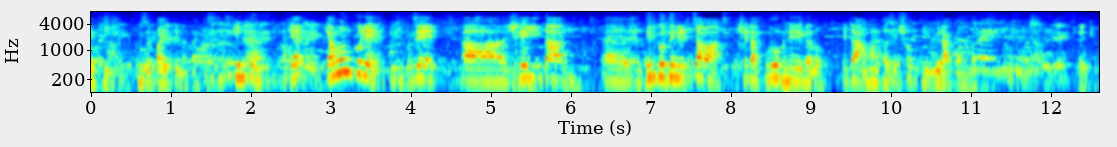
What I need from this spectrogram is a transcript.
দেখি খুঁজে পাই কিনা তাকে। কিন্তু কেমন করে যে সেই তার দীর্ঘদিনের চাওয়া সেটা পূরণ হয়ে গেল। এটা আমার কাছে সত্যি মিরাকল থ্যাংক ইউ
